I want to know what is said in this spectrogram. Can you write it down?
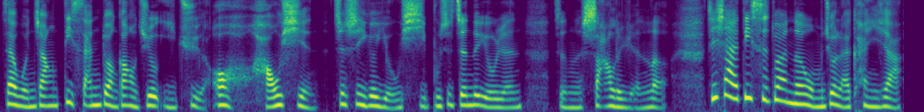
在文章第三段刚好只有一句。哦，好险，这是一个游戏，不是真的有人怎么杀了人了。接下来第四段呢，我们就来看一下，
